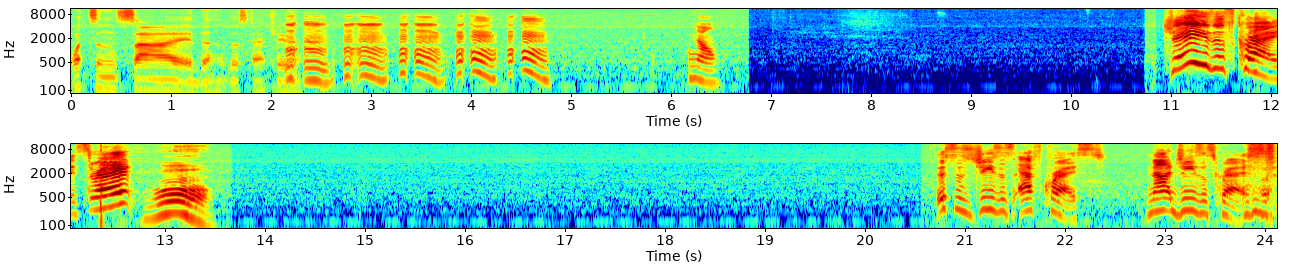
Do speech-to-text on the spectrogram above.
What's inside the statue? Mm-mm, mm-mm, mm-mm, mm-mm, mm-mm. No. Jesus Christ, right? Whoa. This is Jesus F. Christ, not Jesus Christ.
